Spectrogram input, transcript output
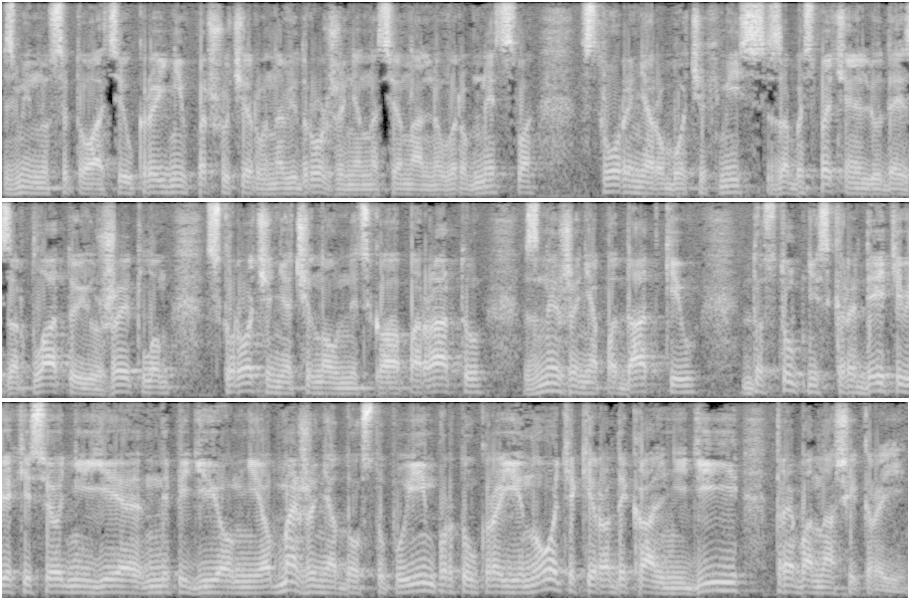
зміну ситуації в Україні, в першу чергу на відродження національного виробництва, створення робочих місць, забезпечення людей зарплатою, житлом, скорочення чиновницького апарату, зниження податків, доступність кредитів, які сьогодні є непідйомні, обмеження доступу імпорту в Україну. От які радикальні дії треба нашій країні.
